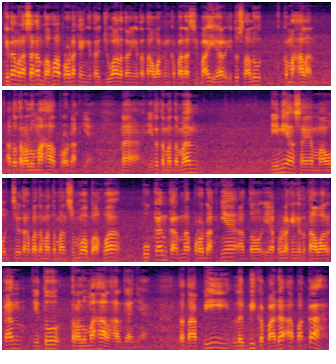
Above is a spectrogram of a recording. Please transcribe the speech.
kita merasakan bahwa produk yang kita jual atau yang kita tawarkan kepada si buyer itu selalu kemahalan atau terlalu mahal produknya. Nah, itu teman-teman ini yang saya mau cerita kepada teman-teman semua bahwa bukan karena produknya atau ya produk yang kita tawarkan itu terlalu mahal harganya, tetapi lebih kepada apakah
